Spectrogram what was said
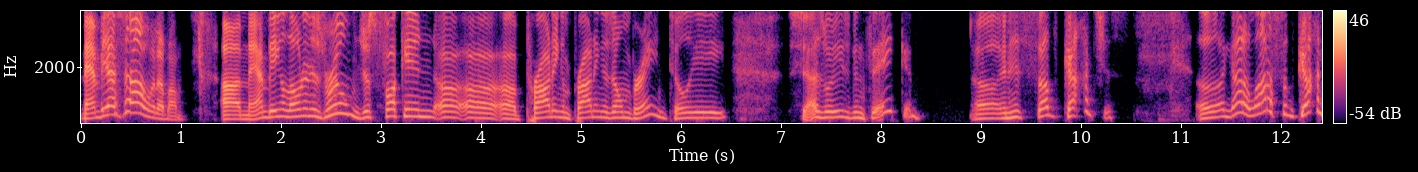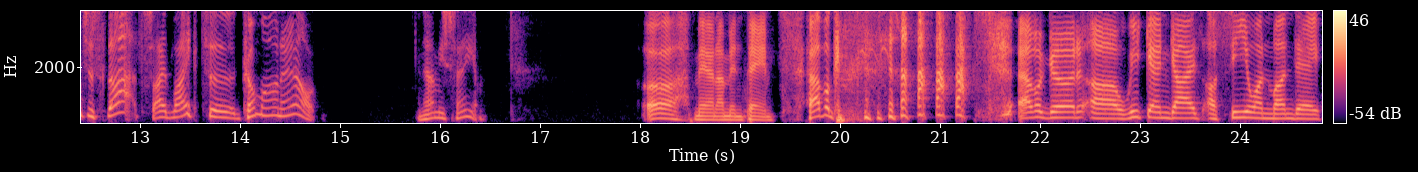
man being one of them. Uh, man being alone in his room, just fucking uh, uh, uh, prodding and prodding his own brain till he says what he's been thinking uh, in his subconscious. Uh, I got a lot of subconscious thoughts. I'd like to come on out and have me say them. Uh, man, I'm in pain. Have a have a good uh, weekend, guys. I'll see you on Monday.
